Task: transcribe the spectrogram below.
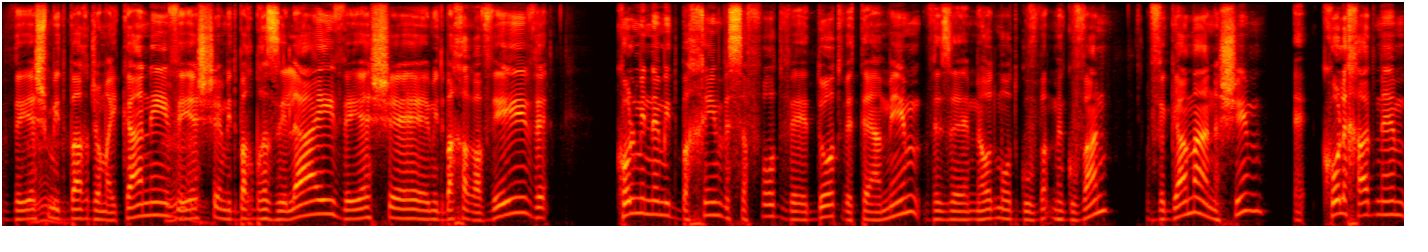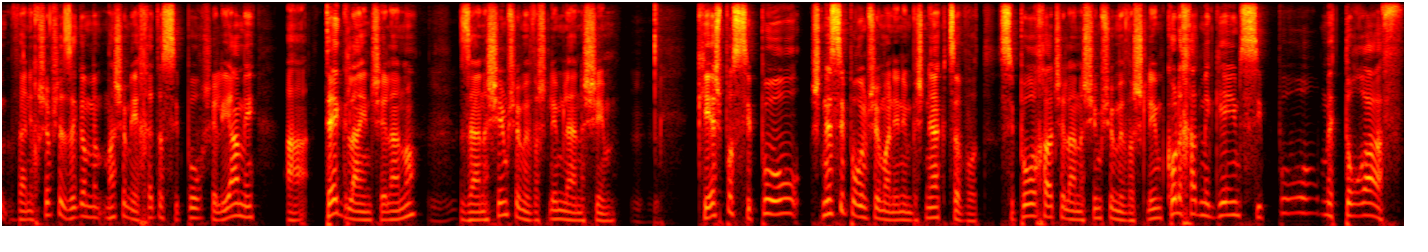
ויש mm. מטבח ג'מייקני, mm. ויש אה, מטבח ברזילאי, ויש אה, מטבח ערבי, כל מיני מטבחים ושפות ועדות וטעמים, וזה מאוד מאוד מגוון, וגם האנשים, אה, כל אחד מהם, ואני חושב שזה גם מה שמייחד את הסיפור של ימי, הטגליין שלנו, זה אנשים שמבשלים לאנשים. כי יש פה סיפור, שני סיפורים שמעניינים בשני הקצוות. סיפור אחד של האנשים שמבשלים, כל אחד מגיע עם סיפור מטורף.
